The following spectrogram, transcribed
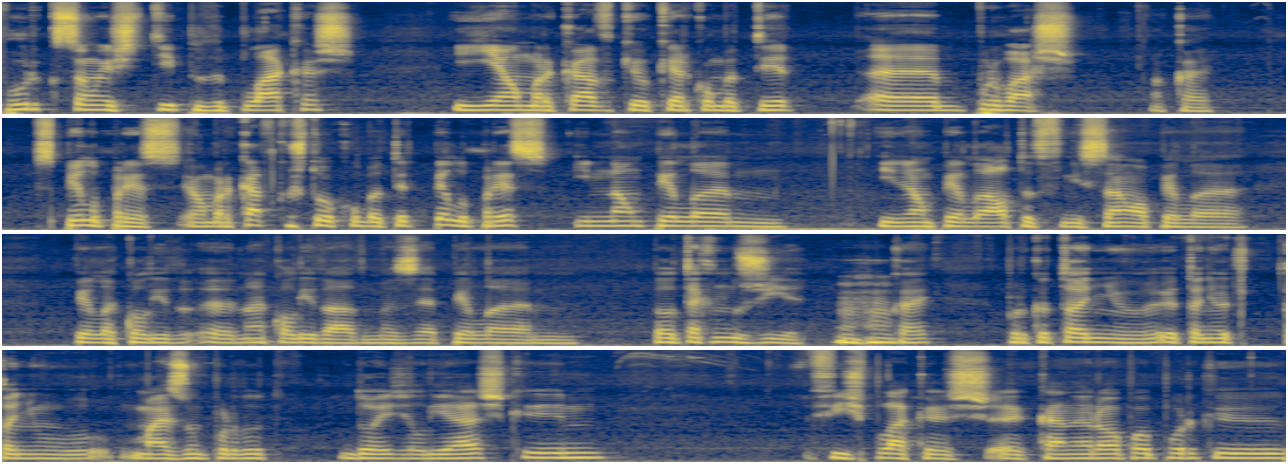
porque são este tipo de placas e é um mercado que eu quero combater uh, por baixo, ok? Pelo preço, é um mercado que eu estou a combater pelo preço e não pela e não pela alta definição ou pela pela qualidade, uh, não é qualidade, mas é pela pela tecnologia, uhum. ok? Porque eu tenho eu tenho tenho mais um produto, dois aliás que fiz placas eh, cá na Europa porque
